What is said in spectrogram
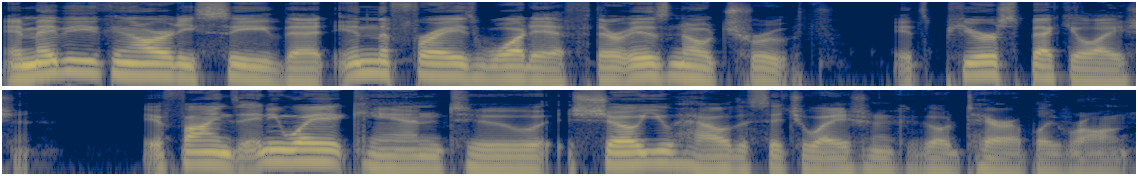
And maybe you can already see that in the phrase, what if, there is no truth. It's pure speculation. It finds any way it can to show you how the situation could go terribly wrong.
